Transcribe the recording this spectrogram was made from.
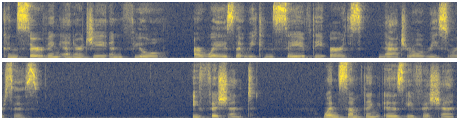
Conserving energy and fuel are ways that we can save the Earth's natural resources. Efficient. When something is efficient,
